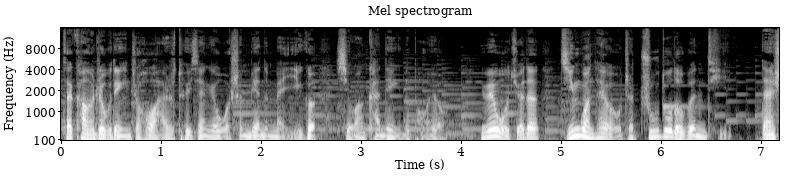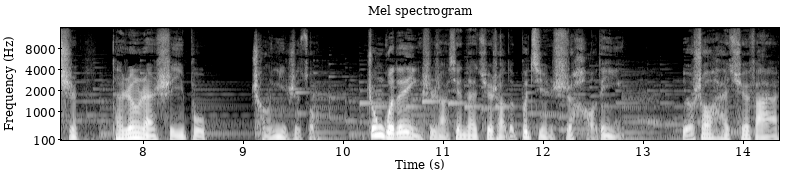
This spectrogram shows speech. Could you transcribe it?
在看完这部电影之后，我还是推荐给我身边的每一个喜欢看电影的朋友，因为我觉得尽管它有着诸多的问题，但是它仍然是一部诚意之作。中国的电影市场现在缺少的不仅是好电影，有时候还缺乏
